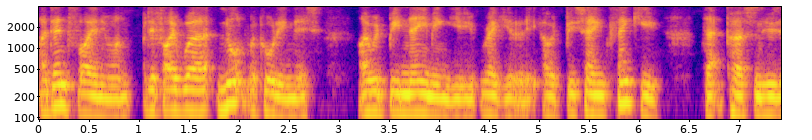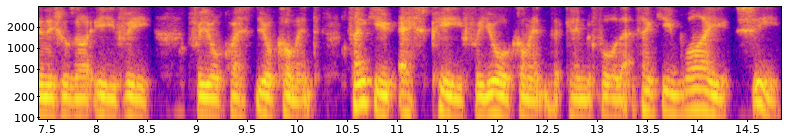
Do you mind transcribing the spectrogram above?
identify anyone. But if I were not recording this, I would be naming you regularly. I would be saying thank you that person whose initials are EV for your quest, your comment. Thank you, SP, for your comment that came before that. Thank you, YC,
